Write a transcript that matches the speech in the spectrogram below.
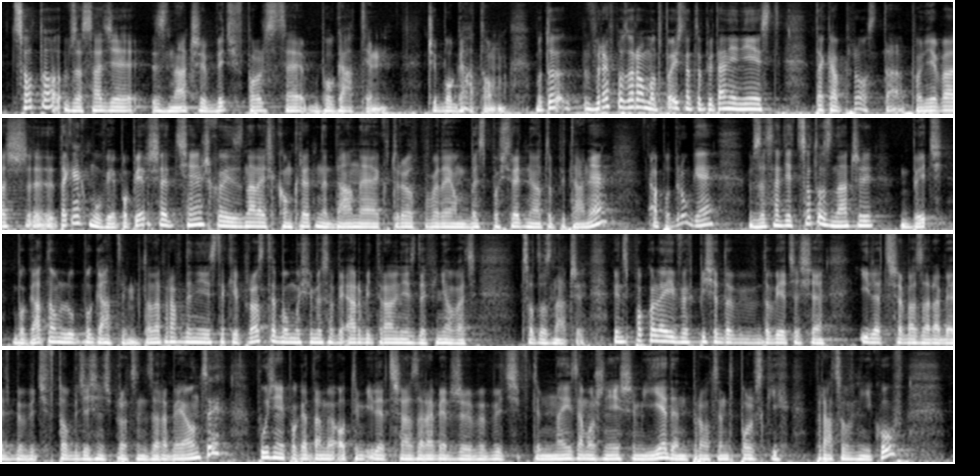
co to w zasadzie znaczy być w Polsce bogatym czy bogatą? Bo to wbrew pozorom odpowiedź na to pytanie nie jest taka prosta, ponieważ, e, tak jak mówię, po pierwsze, ciężko jest znaleźć konkretne dane, które odpowiadają bezpośrednio na to pytanie. A po drugie, w zasadzie, co to znaczy być bogatą lub bogatym? To naprawdę nie jest takie proste, bo musimy sobie arbitralnie zdefiniować, co to znaczy. Więc po kolei we wpisie dowiecie się, ile trzeba zarabiać, by być w top 10% zarabiających. Później pogadamy o tym, ile trzeba zarabiać, żeby być w tym najzamożniejszym 1% polskich pracowników.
